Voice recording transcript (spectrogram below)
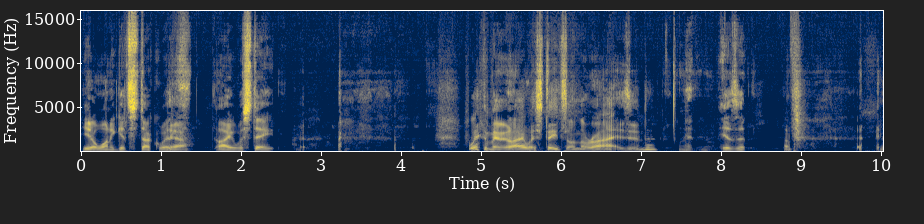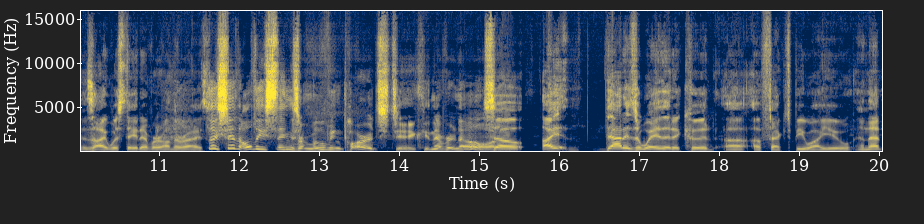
you don't want to get stuck with Yeah. Iowa State. Wait a minute, Iowa State's on the rise, isn't it? Is it? Is Iowa State ever on the rise? As I said, all these things are moving parts, Jake. You never know. So I that is a way that it could uh, affect BYU, and that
